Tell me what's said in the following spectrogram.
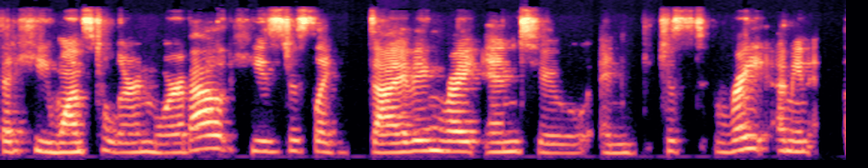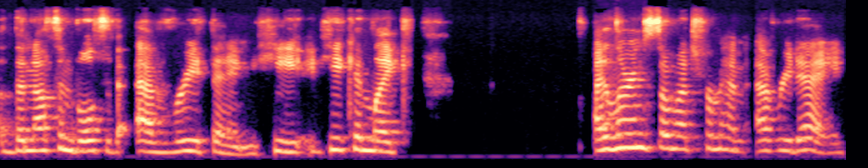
that he wants to learn more about, he's just like diving right into and just right, I mean, the nuts and bolts of everything. He he can like I learn so much from him every day.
